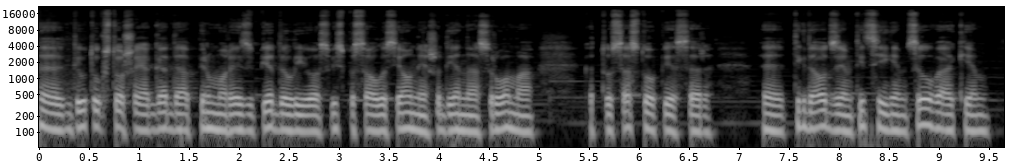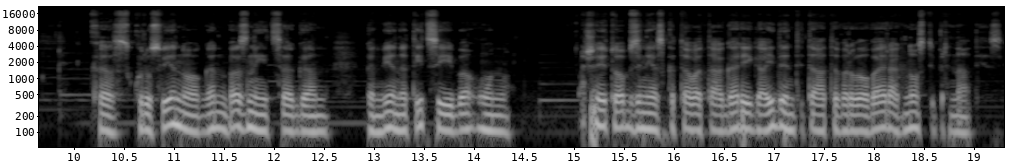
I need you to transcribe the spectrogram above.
2000. Eh, gadā pirmo reizi piedalījos Vispasaules jauniešu dienās Romā, kad tu sastopies ar tik daudziem ticīgiem cilvēkiem, kas, kurus vieno gan baznīca, gan, gan viena ticība, un šeit tu apzinies, ka tava tā garīgā identitāte var vēl vairāk nostiprināties.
